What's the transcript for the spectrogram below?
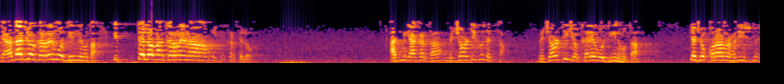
زیادہ جو کر رہے ہیں وہ دین نہیں ہوتا۔ اتنے لوگ کر رہے ہیں نا کرتے لوگ؟ آدمی کیا کرتا؟ میجورٹی کو دیکھتا۔ میجورٹی جو کرے وہ دین ہوتا۔ یا جو قرآن اور حدیث میں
